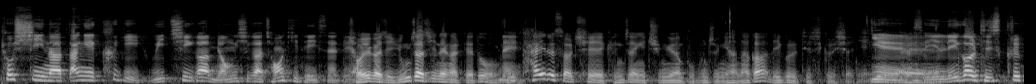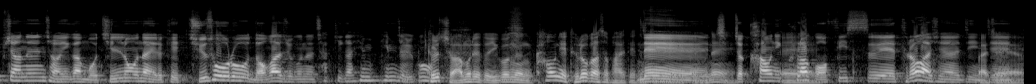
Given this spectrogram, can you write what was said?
표시나 땅의 크기, 위치가 명시가 정확히 돼 있어야 돼요. 저희가 이제 융자 진행할 때도 네. 이 title search에 굉장히 중요한 부분 중에 하나가 legal description이에요. 예, 그래서 네. 이 legal description은 저희가 뭐 진로나 이렇게 주소로 넣어가지고는 찾기가 힘, 힘들고 그렇죠. 아무래도 이거는 county에 들어가서 봐야 되는 네, 때문에. 직접 county 네. clerk office에 들어가셔야지 이제 맞아요.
